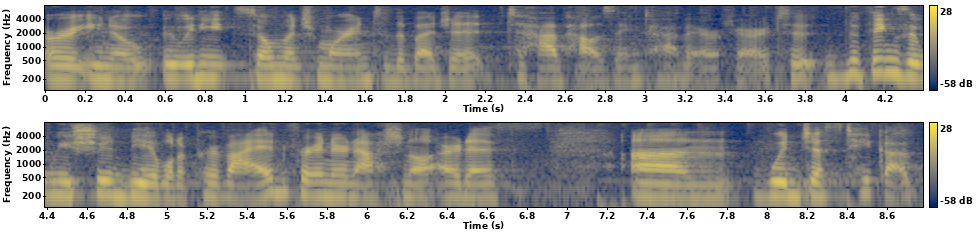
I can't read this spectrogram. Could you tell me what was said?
or you know it would eat so much more into the budget to have housing to have airfare to the things that we should be able to provide for international artists um, would just take up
